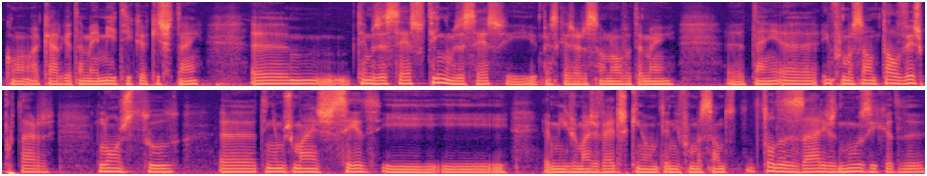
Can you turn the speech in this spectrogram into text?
com a carga também mítica que isto tem, uh, temos acesso, tínhamos acesso, e penso que a geração nova também tem informação, talvez por estar longe de tudo, uh, tínhamos mais sede e, e, amigos mais velhos que iam tendo informação de, de todas as áreas de música. De,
